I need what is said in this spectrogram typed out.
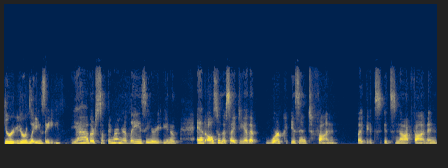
you're you're lazy. Yeah, there's something wrong. You're lazy or you know, and also this idea that work isn't fun. Like it's it's not fun. And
